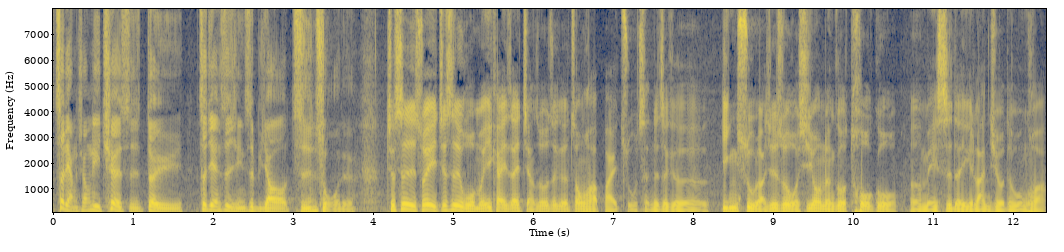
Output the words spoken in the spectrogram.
这两兄弟确实对于这件事情是比较执着的？就是，所以就是我们一开始在讲说这个中华白组成的这个因素啦，就是说我希望能够透过呃美式的一个篮球的文化，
